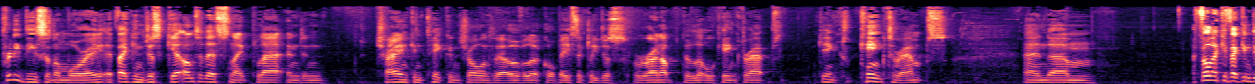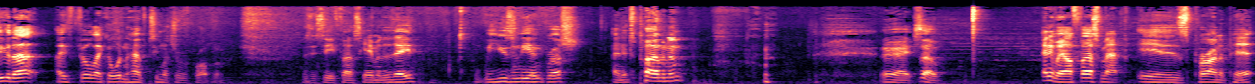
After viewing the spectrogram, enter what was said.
pretty decent on Moray if I can just get onto their snipe plat and then try and can take control into the overlook, or basically just run up the little kink ramps, kink, kinked ramps, and um, I feel like if I can do that, I feel like I wouldn't have too much of a problem. As you see, first game of the day, we're using the ink brush, and it's permanent. Alright, so, anyway, our first map is Piranha Pit.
